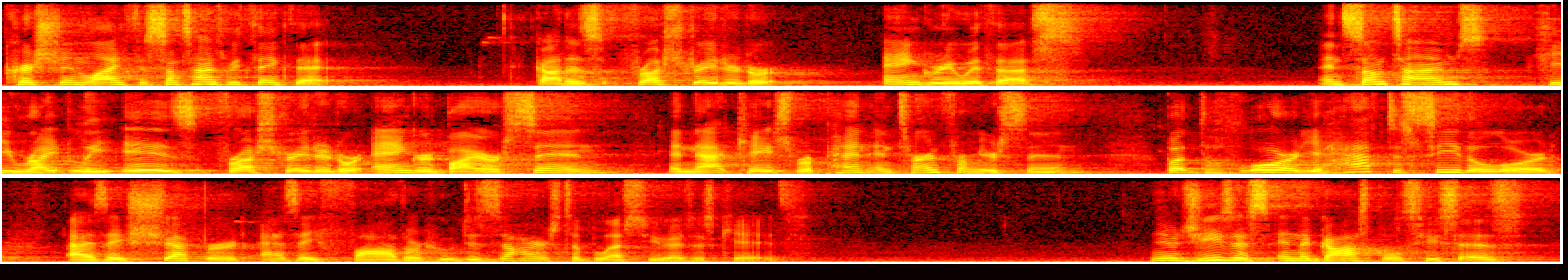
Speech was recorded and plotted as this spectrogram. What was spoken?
Christian life is sometimes we think that God is frustrated or angry with us. And sometimes he rightly is frustrated or angered by our sin. In that case, repent and turn from your sin. But the Lord, you have to see the Lord as a shepherd, as a father who desires to bless you as his kids. You know, Jesus in the Gospels, he says,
